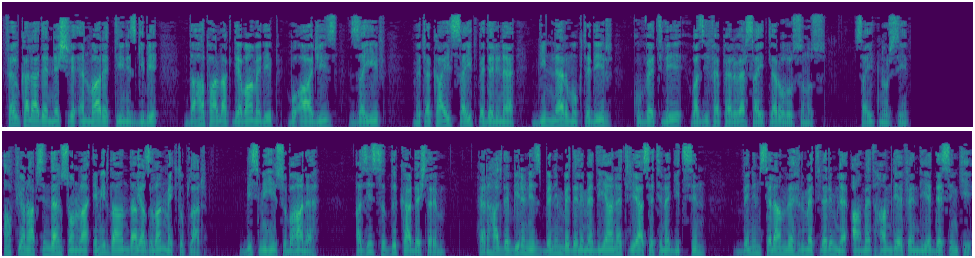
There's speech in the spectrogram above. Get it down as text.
fevkalade neşri envar ettiğiniz gibi daha parlak devam edip bu aciz, zayıf, mütekayit sayit bedeline binler muktedir, kuvvetli, vazifeperver sayitler olursunuz. Sayit Nursi Afyon hapsinden sonra Emirdağ'ında yazılan mektuplar. Bismihi Sübhane. Aziz Sıddık kardeşlerim, herhalde biriniz benim bedelime Diyanet riyasetine gitsin, benim selam ve hürmetlerimle Ahmet Hamdi Efendi'ye desin ki,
